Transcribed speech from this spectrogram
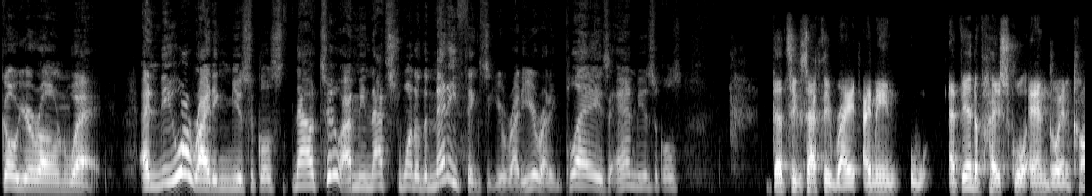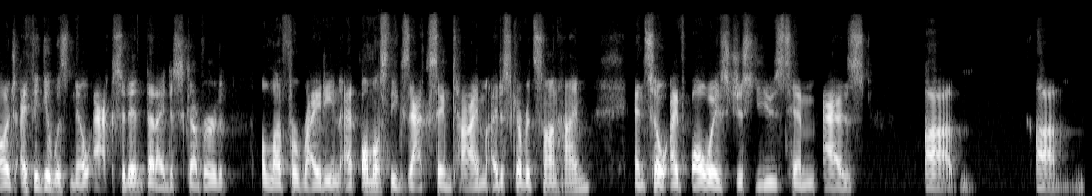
go your own way. And you are writing musicals now too. I mean, that's one of the many things that you're writing. You're writing plays and musicals. That's exactly right. I mean, at the end of high school and going to college, I think it was no accident that I discovered a love for writing at almost the exact same time I discovered Sondheim. And so I've always just used him as um, um,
